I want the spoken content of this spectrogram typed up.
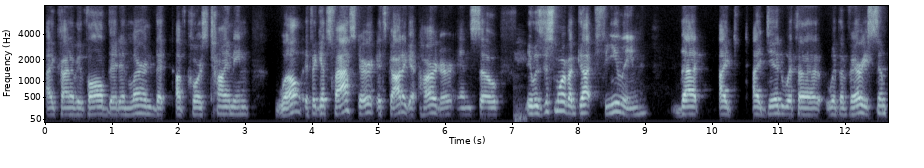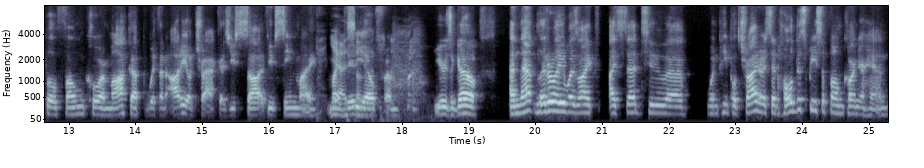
I kind of evolved it and learned that, of course, timing, well, if it gets faster, it's got to get harder. And so it was just more of a gut feeling that I I did with a with a very simple foam core mock-up with an audio track, as you saw if you've seen my my Yeah, video from years ago. And that literally was like I said to uh, when people tried it, I said, hold this piece of foam core in your hand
